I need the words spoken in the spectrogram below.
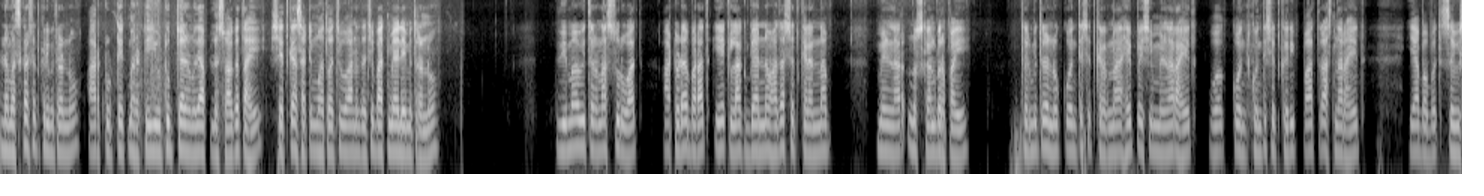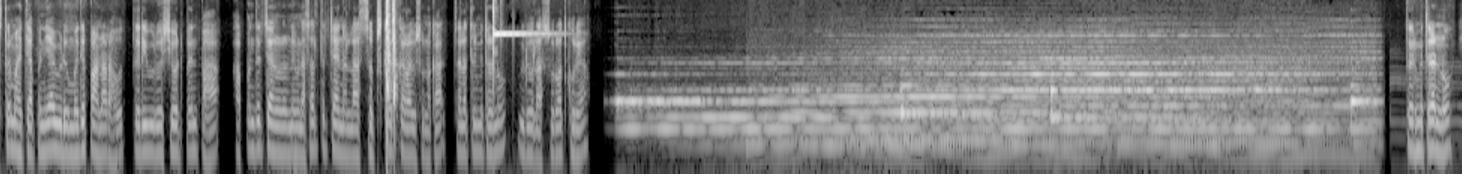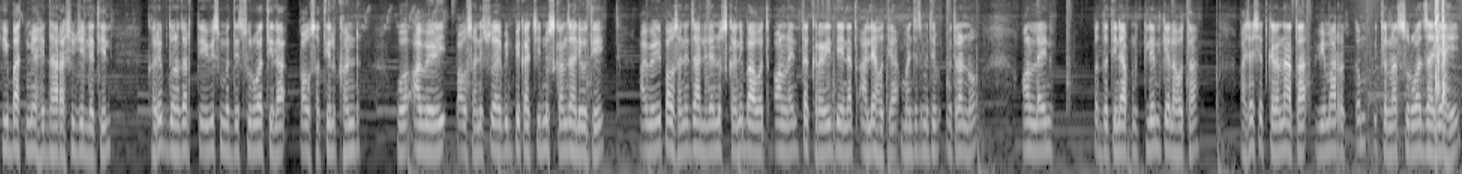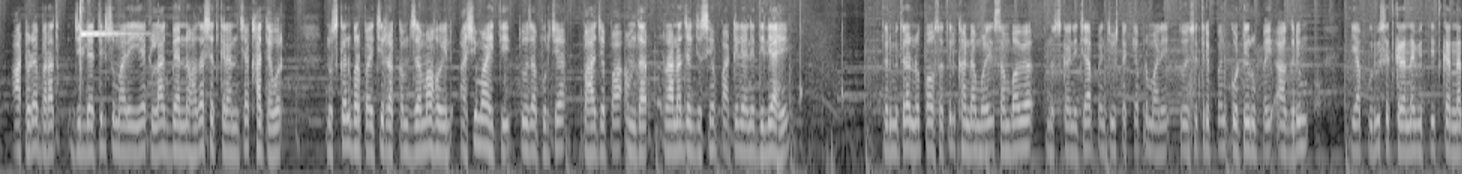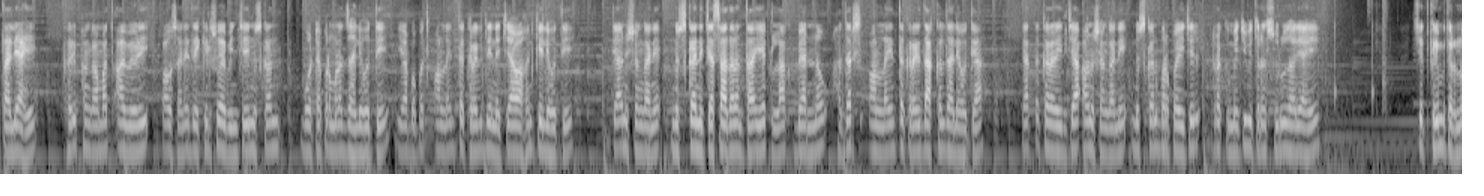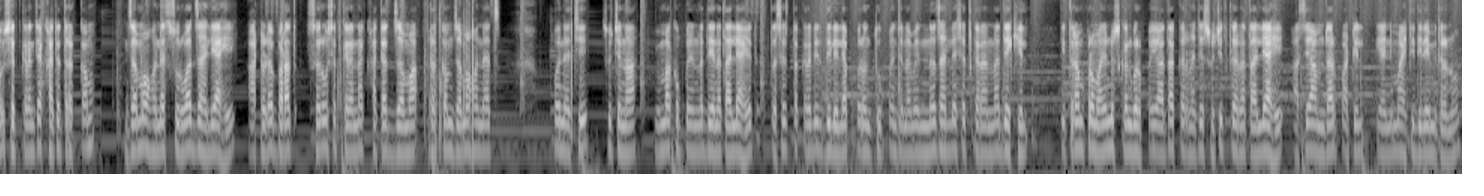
नमस्कार शेतकरी मित्रांनो R two tech Marathi YouTube चॅनलमध्ये आपलं स्वागत आहे. शेतकऱ्यांसाठी महत्त्वाची व आनंदाची बातमी आली आहे मित्रांनो. विमा वितरणास सुरुवात आठवड्याभरात एक लाख ब्याण्णव हजार शेतकऱ्यांना मिळणार नुकसान भरपाई. तर मित्रांनो कोणत्या शेतकऱ्यांना हे पैसे मिळणार आहेत व कोणकोणते शेतकरी पात्र असणार आहेत याबाबत सविस्तर माहिती आपण या व्हिडिओमध्ये पाहणार आहोत. तरी व्हिडिओ शेवटपर्यंत पहा. आपण जर चॅनलवर नवीन असाल तर चॅनलला सबस्क्राईब करायला विसरू नका. चला तर मित्रांनो व्हिडिओला सुरुवात करूया. तर मित्रांनो ही बातमी आहे धाराशिव जिल्ह्यातील. खरीप दोन हजार तेवीसमध्ये सुरुवातीला पावसातील खंड व आवेळी पावसाने सोयाबीन पिकाचे नुकसान झाले होते. आवेळी पावसाने झालेल्या नुकसानीबाबत ऑनलाईन तक्रारी देण्यात आल्या होत्या. म्हणजेच मित्र मित्रांनो ऑनलाईन पद्धतीने आपण क्लेम केला होता. अशा शेतकऱ्यांना आता विमा रक्कम वितरणास सुरुवात झाली आहे. आठवड्याभरात जिल्ह्यातील सुमारे एक लाख ब्याण्णव हजार शेतकऱ्यांच्या खात्यावर नुकसान भरपाईची रक्कम जमा होईल अशी माहिती तुळजापूरच्या भाजपा आमदार राणा जगजितसिंह पाटील यांनी दिली आहे. तर मित्रांनो पावसातील खंडामुळे संभाव्य नुकसानीच्या पंचवीस टक्क्याप्रमाणे दोनशे त्रेपन्न कोटी रुपये अग्रिम यापूर्वी शेतकऱ्यांना वितरित करण्यात आले आहे. खरीप हंगामात आवेळी पावसाने देखील सोयाबीनचे नुकसान मोठ्या प्रमाणात झाले होते. याबाबत ऑनलाईन तक्रारी देण्याचे आवाहन केले होते. त्या अनुषंगाने नुकसानीच्या साधारणतः एक लाख ब्याण्णव हजार ऑनलाईन तक्रारी दाखल झाल्या होत्या. या तक्रारींच्या अनुषंगाने नुकसान भरपाईचे रकमेचे वितरण सुरू झाले आहे. शेतकरी मित्रांनो शेतकऱ्यांच्या खात्यात रक्कम जमा होण्यास सुरुवात झाली आहे. आठवड्याभरात सर्व शेतकऱ्यांना खात्यात जमा रक्कम जमा होण्यास होण्याची सूचना विमा कंपन्यांना देण्यात आल्या आहेत. तसेच तक्रारी दिलेल्या परंतु पंचनामे न झालेल्या शेतकऱ्यांना देखील इतरांप्रमाणे नुकसान भरपाई अदा करण्याचे सूचित करण्यात आले आहे असे आमदार पाटील यांनी माहिती दिली आहे मित्रांनो.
